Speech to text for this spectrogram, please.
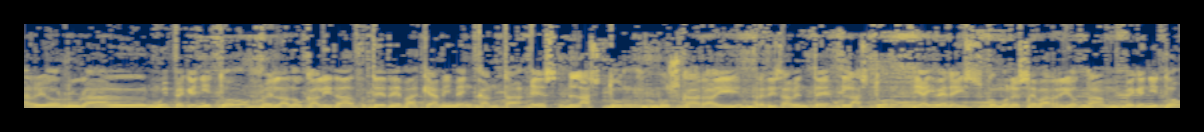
Barrio rural muy pequeñito, en la localidad de Deva que a mí me encanta. Es Lastur. Buscar ahí precisamente Lastur y ahí veréis como en ese barrio tan pequeñito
